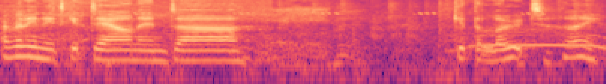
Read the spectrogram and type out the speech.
I really need to get down and uh, get the loot, hey?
